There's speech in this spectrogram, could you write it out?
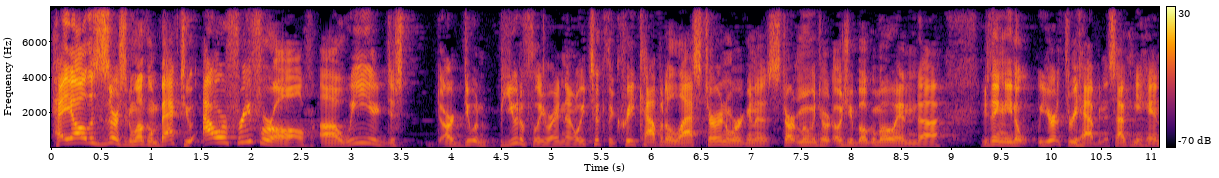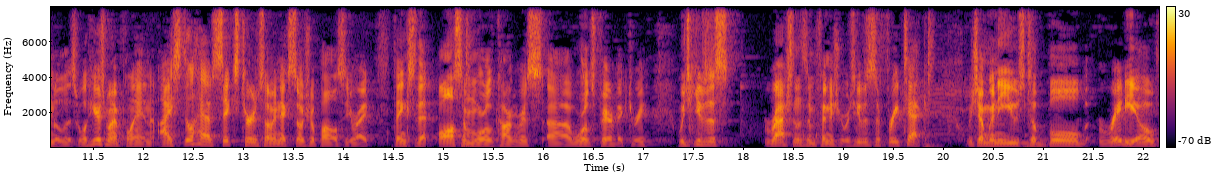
Hey y'all, this is Urs, and welcome back to our free-for-all. Uh, we just are doing beautifully right now. We took the Cree capital last turn. We're gonna start moving toward Ojibogomo, and uh, you're thinking, you know, you're at three happiness. How can you handle this? Well, here's my plan. I still have six turns on my next social policy, right? Thanks to that awesome World Congress, uh, World's Fair victory, which gives us rationalism finisher, which gives us a free tech, which I'm going to use to bulb radio,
